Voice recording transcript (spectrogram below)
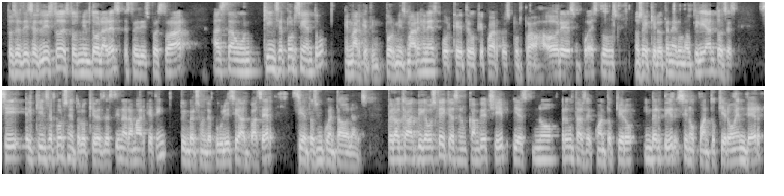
Entonces dices, listo, de estos mil dólares estoy dispuesto a dar hasta un 15% en marketing por mis márgenes, porque tengo que pagar pues, por trabajadores, impuestos, no sé, quiero tener una utilidad. Entonces, si el 15% lo quieres destinar a marketing, tu inversión de publicidad va a ser 150 dólares. Pero acá digamos que hay que hacer un cambio de chip y es no preguntarse cuánto quiero invertir, sino cuánto quiero vender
